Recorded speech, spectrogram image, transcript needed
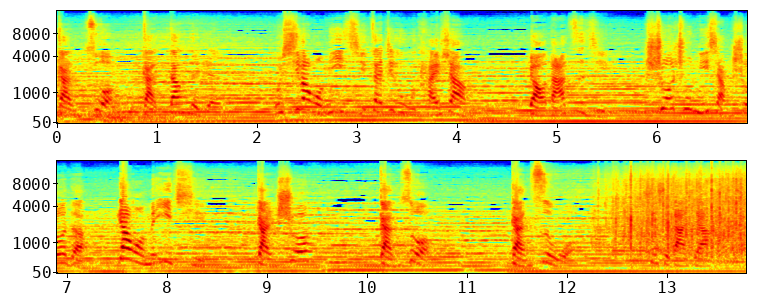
敢做敢当的人。我希望我们一起在这个舞台上表达自己，说出你想说的。让我们一起敢说、敢做、敢自我。谢谢大家。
